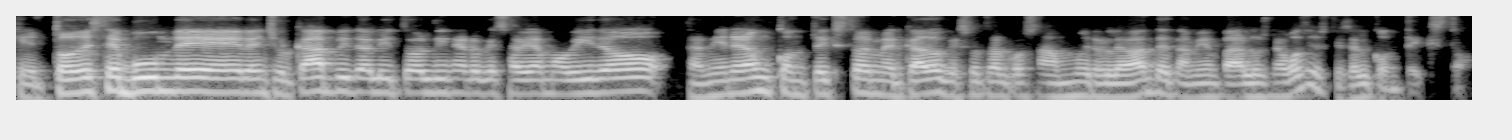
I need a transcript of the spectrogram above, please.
que todo este boom de venture capital y todo el dinero que se había movido también era un contexto de mercado que es otra cosa muy relevante también para los negocios, que es el contexto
